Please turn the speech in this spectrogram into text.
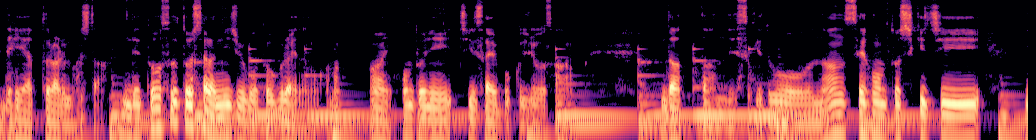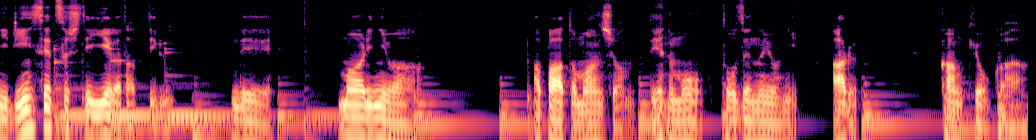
でやっとられました。で、頭数としたら25頭ぐらいなのかな。はい。本当に小さい牧場さんだったんですけど、なんせほんと敷地に隣接して家が建っている。で、周りにはアパート、マンションっていうのも当然のようにある環境下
